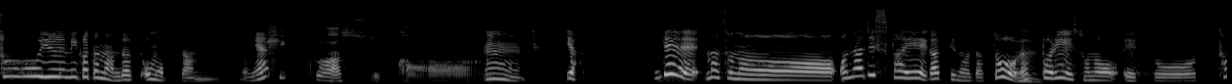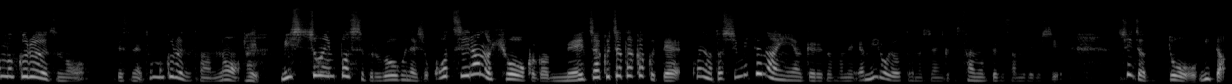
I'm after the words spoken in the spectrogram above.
そういう見方なんだって思ったのね。キックアスか。うん。いやでまあその同じスパイ映画っていうのだと、うん。やっぱりそのえっとトム・クルーズのですねトム・クルーズさんのはい「ミッション・インポッシブル・ローグ・ネーション」こちらの評価がめちゃくちゃ高くてこれ私見てないんやけれどもねいや見ろよって話なんやけどサイモン・ペグさん見てるし。しんちゃんどう見た？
